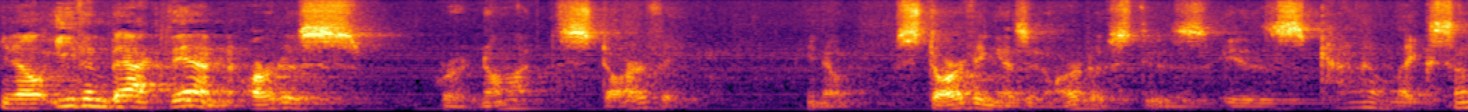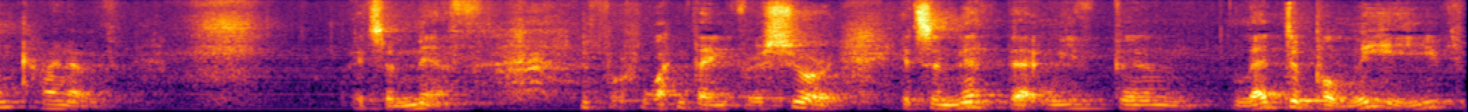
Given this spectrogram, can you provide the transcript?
you know, even back then, artists were not starving. You know, starving as an artist is, is kind of like some kind of, it's a myth, for one thing for sure. It's a myth that we've been led to believe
